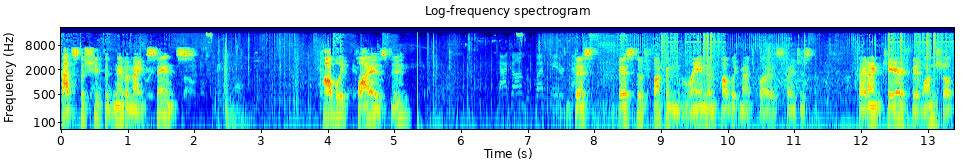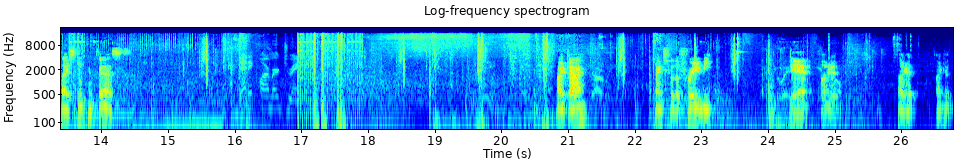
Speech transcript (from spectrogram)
That's the shit that never makes sense. Public players, dude. Best, best of fucking random public match players. They just, they don't care if they're one shot. They still contest. Okay. Thanks for the freebie. Yeah, fuck it. Fuck it. Fuck it.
